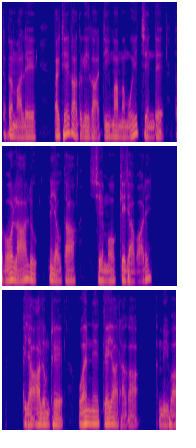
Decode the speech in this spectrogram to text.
တစ်ဖက်မှာလည်းဘိုက်ထဲကကလေးကဒီမှမမွေးကျင်တဲ့သဘောလားလို့နှစ်ယောက်သား ရေမောခဲ့ကြပါတယ်အရာအလုံးထက်ဝမ်းနေခဲ့ရတာကအမေပါ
